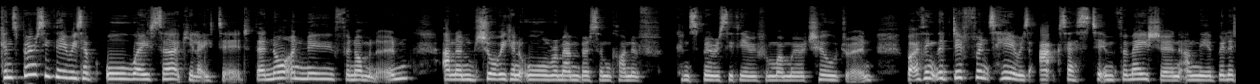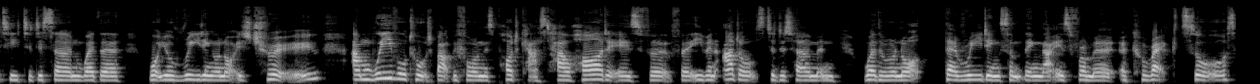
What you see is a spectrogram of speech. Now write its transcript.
conspiracy theories have always circulated. They're not a new phenomenon. And I'm sure we can all remember some kind of conspiracy theory from when we were children. But I think the difference here is access to information and the ability to discern whether what you're reading or not is true. And we've all talked about before on this podcast how hard it is for, for even adults to determine whether or not they're reading something that is from a, a, correct source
